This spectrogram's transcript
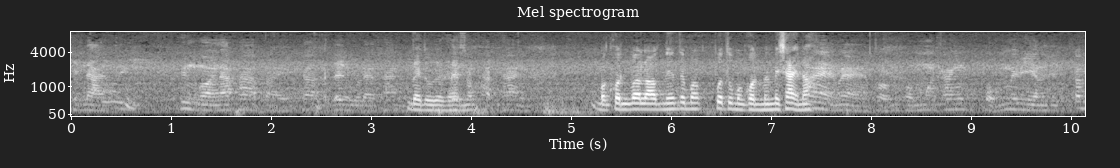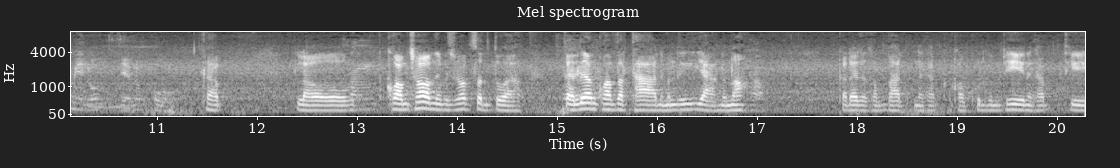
จินดาซึ่งซึ่งมรณภาพไปก็ได้ดูแลท่านได้ดูแลท่านได้สัมผัสท่านบางคนว่าเราเน้นแต่ว่าวัตถุมงคลมันไม่ใช่เนาะไม่ไม่ผมผมบางครั้งผมไม่มีอะไรก็มีรูปเหรียญหลูกปู่ครับ เราบางความชอบเนี่ยเป็นชอบส่วนตัว แต่เรื่องความศรัทธาเนี่ยมันอีกอย่างหนึงเนาะครับ ก็ได้แต่สัมผัสนะครับ ขอบคุณคุณพี่นะครับ ที่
